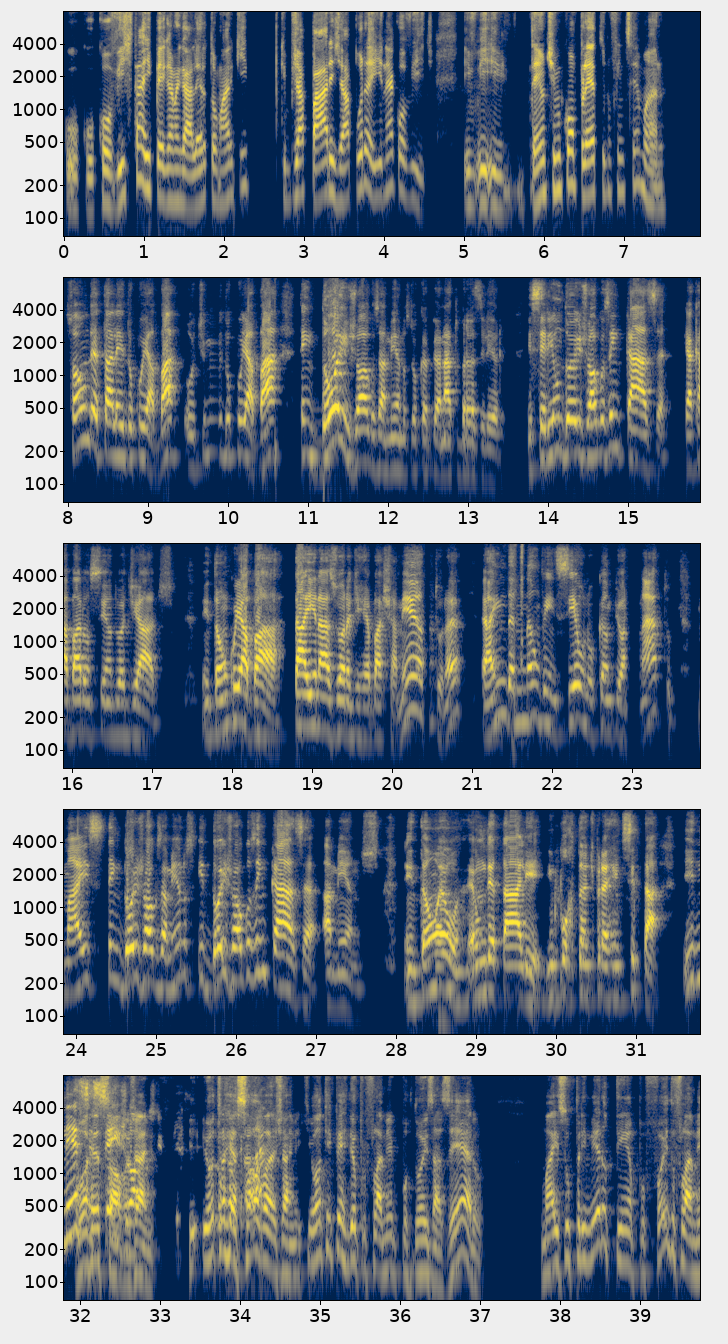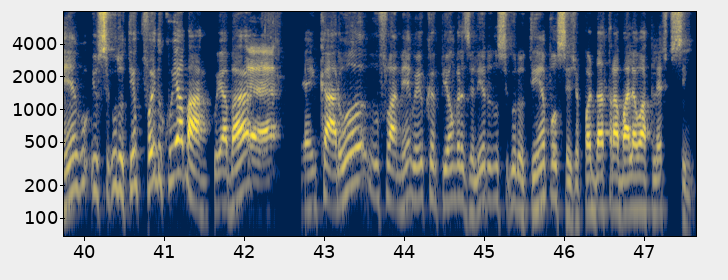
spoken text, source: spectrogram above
O, o, o Covid está aí pegando a galera. Tomara que, que já pare já por aí, né, Covid? E, e tem um time completo no fim de semana. Só um detalhe aí do Cuiabá: o time do Cuiabá tem dois jogos a menos do Campeonato Brasileiro. E seriam dois jogos em casa que acabaram sendo adiados. Então, o Cuiabá está aí na zona de rebaixamento, né? ainda não venceu no campeonato, mas tem dois jogos a menos e dois jogos em casa a menos. Então é, o, é um detalhe importante para a gente citar. E nesses Boa ressalva, seis jogos. Jaime. E outra ressalva, Jaime, que ontem perdeu para o Flamengo por 2 a 0 mas o primeiro tempo foi do Flamengo e o segundo tempo foi do Cuiabá. Cuiabá é. É, encarou o Flamengo, aí, o campeão brasileiro, no segundo tempo, ou seja, pode dar trabalho ao Atlético, sim.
